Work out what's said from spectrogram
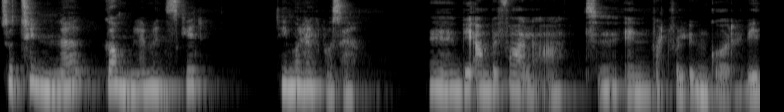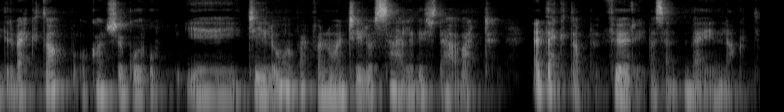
Så tynne, gamle mennesker, de må legge på seg. Eh, vi anbefaler at en i hvert fall unngår videre vekttap, og kanskje går opp i kilo, i hvert fall noen kilo, særlig hvis det har vært et vekttap før pasienten ble innlagt.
